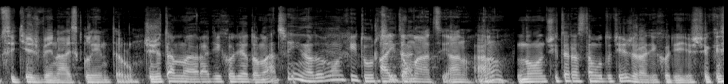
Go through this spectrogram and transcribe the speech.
si tiež vie nájsť klientelu. Čiže tam radi chodia domáci na dovolenky Turci? Aj domáci, áno. áno. No len či teraz tam budú tiež radi chodiť ešte, keď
